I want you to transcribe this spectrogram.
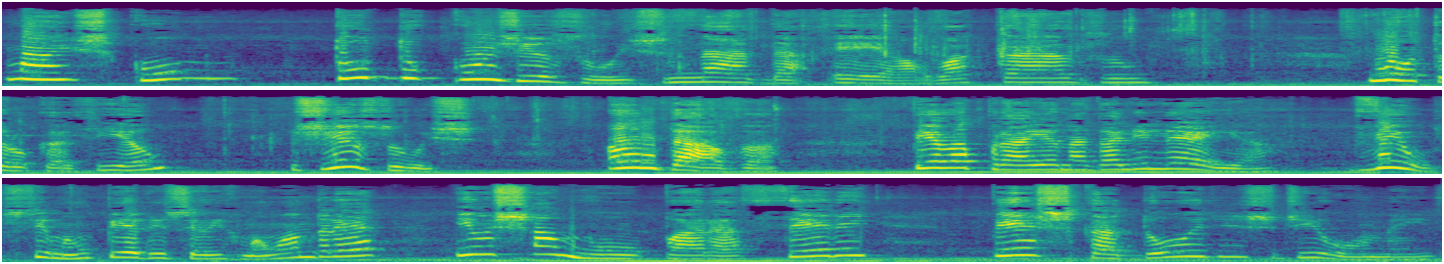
Mas como tudo com Jesus nada é ao acaso, noutra ocasião, Jesus andava pela praia na Galileia viu Simão Pedro e seu irmão André e os chamou para serem pescadores de homens.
